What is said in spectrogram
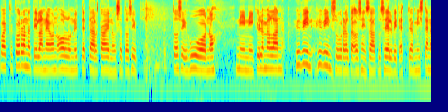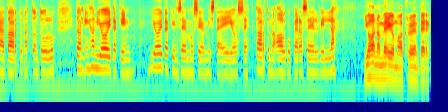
vaikka koronatilanne on ollut nyt täällä Kainuussa tosi tosi huono, niin, niin kyllä me ollaan hyvin, hyvin suurelta osin saatu selvitettyä, mistä nämä tartunnat on tullut. Että on ihan joitakin, joitakin semmoisia, mistä ei ole se tartunnan alkuperä selvillä. Johanna Merjomaa Grönberg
